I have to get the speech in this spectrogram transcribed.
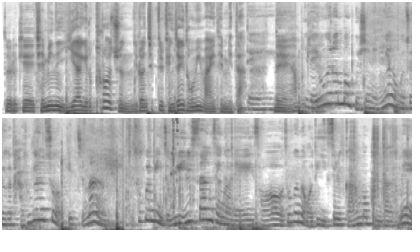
또 이렇게 재미있는 이야기로 풀어준 이런 책들이 굉장히 도움이 많이 됩니다. 네. 네, 한번 이 내용을 한번 보시면요, 뭐 저희가 다 소개할 수는 없겠지만 이제 소금이 이제 우리 일상생활에서 소금이 어디 있을까 한번 본 다음에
